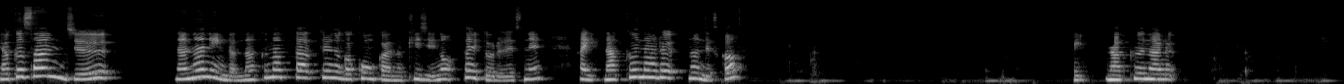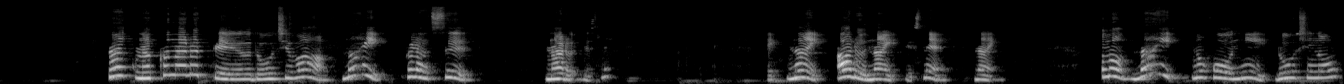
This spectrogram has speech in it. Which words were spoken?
137人が亡くなったというのが今回の記事のタイトルですね。はい。亡くなる。何ですか？なくなる。ななくなるっていう動詞は、ないプラスなるですね。ない、ある、ないですね。ない。このないの方に動詞の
